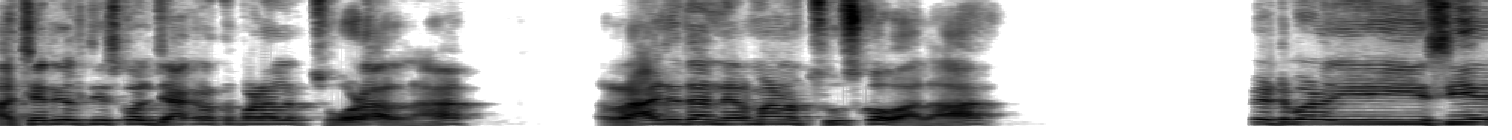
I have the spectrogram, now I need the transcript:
ఆ చర్యలు తీసుకోవాలి జాగ్రత్త పడాలని చూడాలనా రాజధాని నిర్మాణం చూసుకోవాలా? పెట్టుబడి ఈ సిఐ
